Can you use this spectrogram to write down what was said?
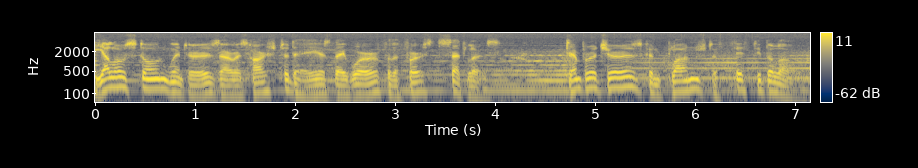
Yellowstone winters are as harsh today as they were for the first settlers. Temperatures can plunge to 50 below.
